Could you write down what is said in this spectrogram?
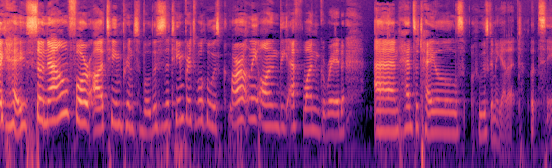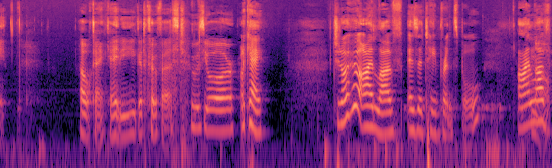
Okay, so now for our team principal. This is a team principal who is currently on the F1 grid, and heads or tails, who's gonna get it? Let's see. Oh, okay, Caity, you get to go first. Who is your? Okay. Do you know who I love as a team principal? I No. love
